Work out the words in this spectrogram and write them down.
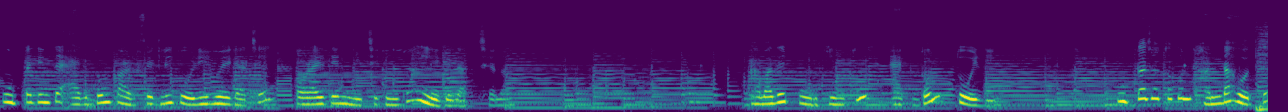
পুরটা কিন্তু একদম পারফেক্টলি তৈরি হয়ে গেছে, কড়াইতে নিচে কিন্তু আর লেগে যাচ্ছে না। আমাদের পুর কিন্তু একদম তৈরি। পুরটা যতক্ষণ ঠান্ডা হচ্ছে,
